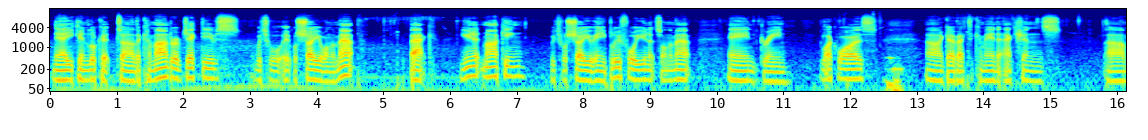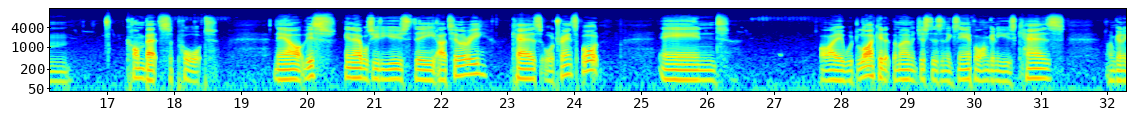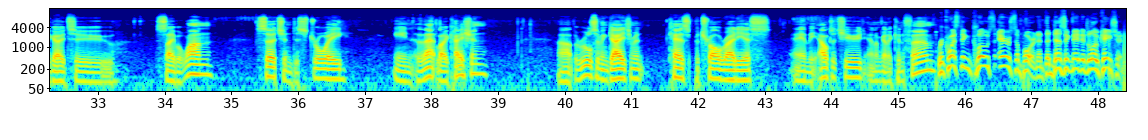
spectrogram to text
Now you can look at uh, the commander objectives, which will it will show you on the map. Back unit marking, which will show you any BLUFOR units on the map, and green likewise. Uh, go back to commander actions, um, combat support. Now this enables you to use the artillery, CAS or transport and I would like it at the moment just as an example I'm going to use CAS I'm going to go to Sabre 1 search and destroy in that location. Uh, the rules of engagement CAS patrol radius and the altitude and I'm going to confirm. Requesting close air support at the designated location.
